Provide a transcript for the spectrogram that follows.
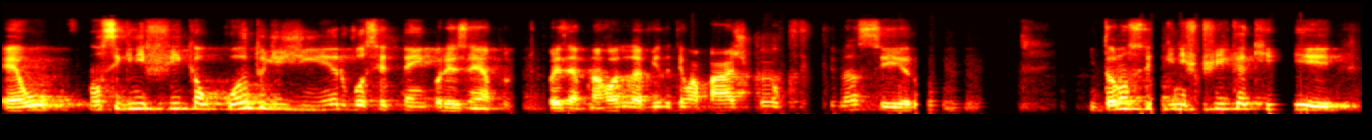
é o, não significa o quanto de dinheiro você tem, por exemplo. Por exemplo, na roda da vida tem uma parte que é o financeiro. Então não significa que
